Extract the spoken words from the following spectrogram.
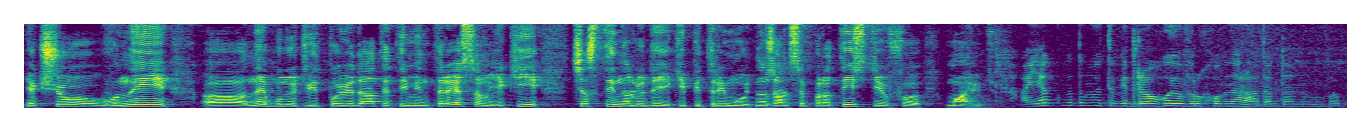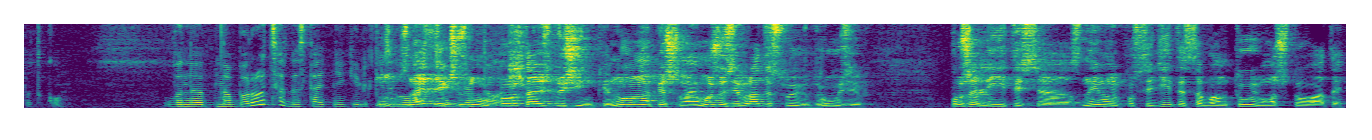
якщо вони не будуть відповідати тим інтересам, які частина людей, які підтримують, на жаль, сепаратистів, е, мають. А як ви думаєте, відреагує Верховна Рада в даному випадку? Вони наберуться достатня кількість Ну, знаєте, якщо знову повертаюсь до жінки, ну вона пішла, я можу зібрати своїх друзів, пожалітися, з ними посидіти, сабантуй влаштувати.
